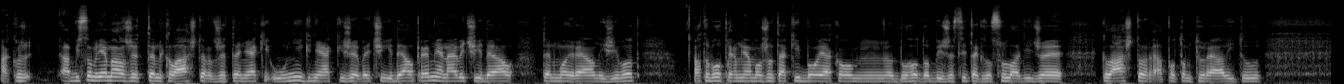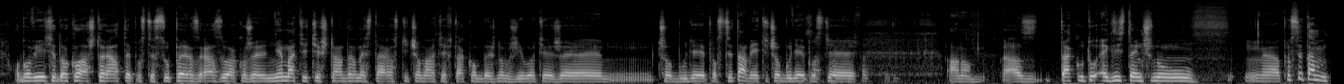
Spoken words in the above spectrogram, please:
akože, aby som nemal, že ten kláštor, že to je nejaký únik, nejaký že väčší ideál. Pre mňa najväčší ideál ten môj reálny život a to bol pre mňa možno taký boj ako mm, dlhodobý, že si tak zosúľadiť, že kláštor a potom tú realitu. Lebo vidíte do kláštora, to je proste super zrazu, akože nemáte tie štandardné starosti, čo máte v takom bežnom živote, že mm, čo bude, proste tam viete, čo bude, proste... Áno. A z, takú tú existenčnú... Mm, proste tam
